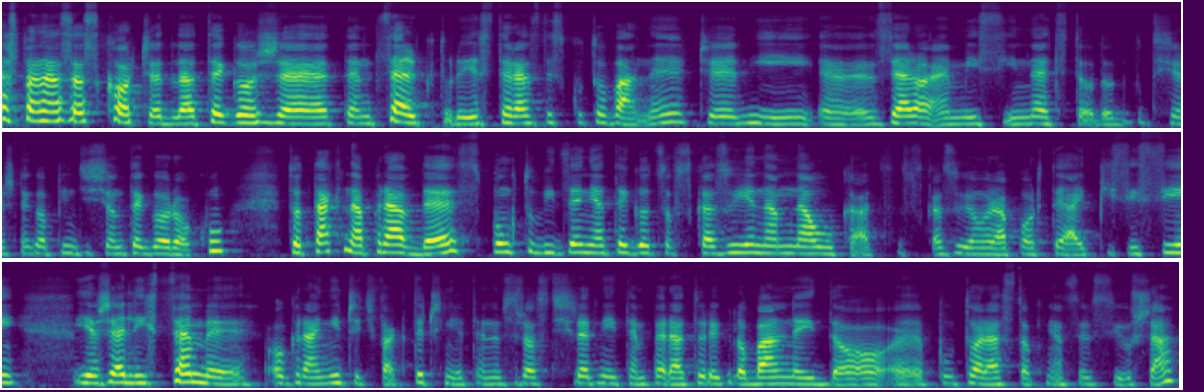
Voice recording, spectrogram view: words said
teraz Pana zaskoczę, dlatego że ten cel, który jest teraz dyskutowany, czyli e, zero emisji netto do 2050 roku, to tak naprawdę z punktu widzenia tego, co wskazuje nam nauka, co wskazują raporty IPCC, jeżeli chcemy ograniczyć faktycznie ten wzrost średniej temperatury globalnej do 1,5 e, stopnia Celsjusza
